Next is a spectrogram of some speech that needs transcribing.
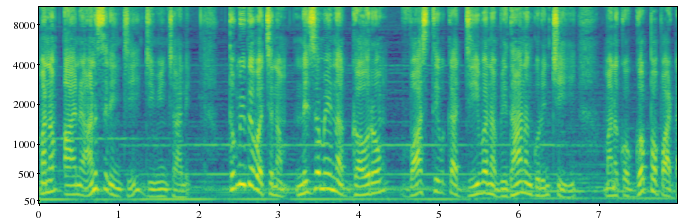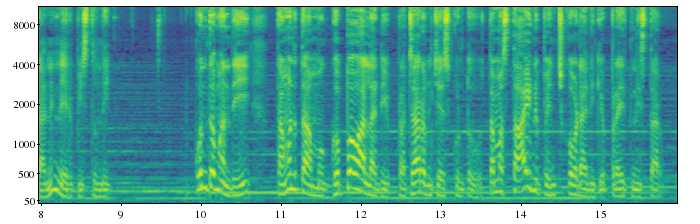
మనం ఆయన అనుసరించి జీవించాలి. తొమ్మిది వచనం నిజమైన గౌరవం వాస్తవిక జీవన విధానం గురించి మనకు గొప్ప పాఠాన్ని నేర్పిస్తుంది. కొంతమంది తమను తాము గొప్ప వాళ్ళని ప్రచారం చేసుకుంటూ తమ స్థాయిని పెంచుకోవడానికి ప్రయత్నిస్తారు.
